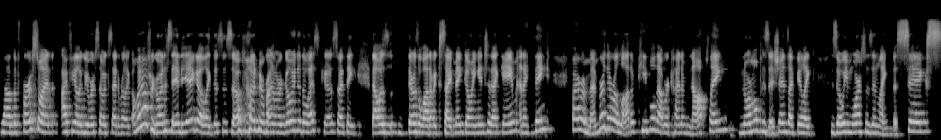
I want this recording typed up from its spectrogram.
Yeah, the first one, I feel like we were so excited. We're like, oh my gosh, we're going to San Diego. Like, this is so fun. We're finally we're going to the West Coast. So I think that was there was a lot of excitement going into that game. And I think if I remember, there were a lot of people that were kind of not playing normal positions. I feel like Zoe Morse was in like the six,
